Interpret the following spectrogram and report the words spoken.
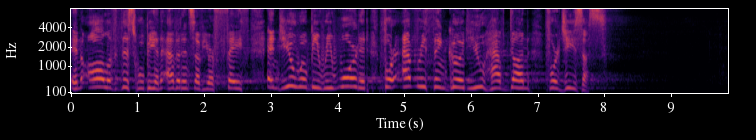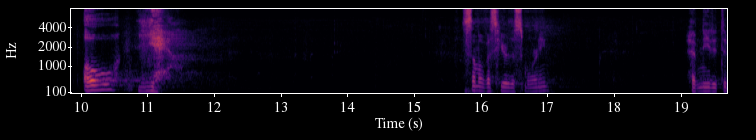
and all of this will be an evidence of your faith and you will be rewarded for everything good you have done for Jesus. Oh, yeah. Some of us here this morning have needed to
